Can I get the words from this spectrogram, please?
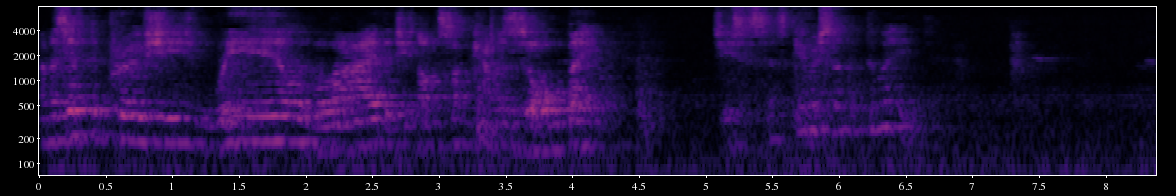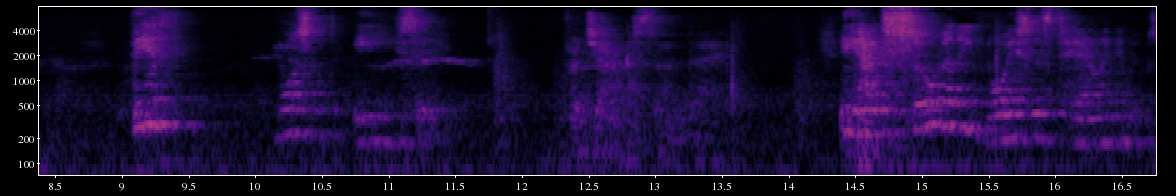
And as if to prove she's real and alive, that she's not some kind of zombie, Jesus says, give her something to eat. Faith wasn't easy for Jairus that day. He had so many voices telling him it was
